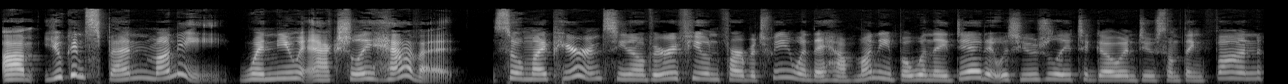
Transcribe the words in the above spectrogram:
um, you can spend money when you actually have it so my parents you know very few and far between when they have money but when they did it was usually to go and do something fun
